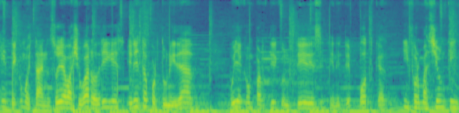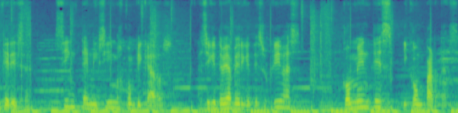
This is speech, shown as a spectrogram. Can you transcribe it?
gente, ¿cómo están? Soy Abayubar Rodríguez. En esta oportunidad voy a compartir con ustedes en este podcast información que interesa, sin tecnicismos complicados. Así que te voy a pedir que te suscribas, comentes y compartas.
